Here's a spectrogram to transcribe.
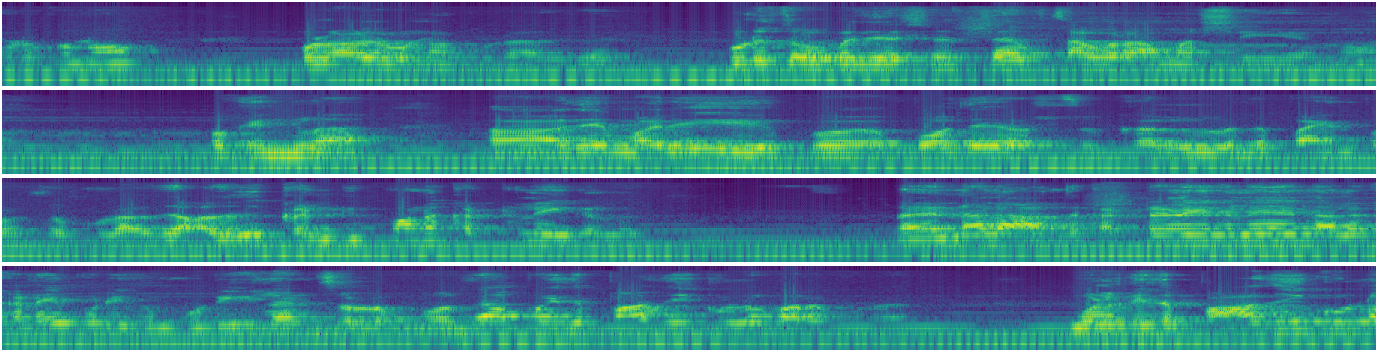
கொடுக்கணும்? புலால் பண்ணக்கூடாது கொடுத்த உபதேசத்தை தவறாமல் செய்யணும். ஓகேங்களா? அதே மாதிரி இப்போ போதை வஸ்துக்கள் வந்து பயன்படுத்தக்கூடாது. அது கண்டிப்பான கட்டளைகள் அது. நான் என்னால் அந்த கட்டளைகளே என்னால் கடைபிடிக்க முடியலன்னு சொல்லும்போது அப்போ இந்த பாதைக்குள்ளே வரக்கூடாது. உங்களுக்கு இந்த பாதைக்குள்ள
